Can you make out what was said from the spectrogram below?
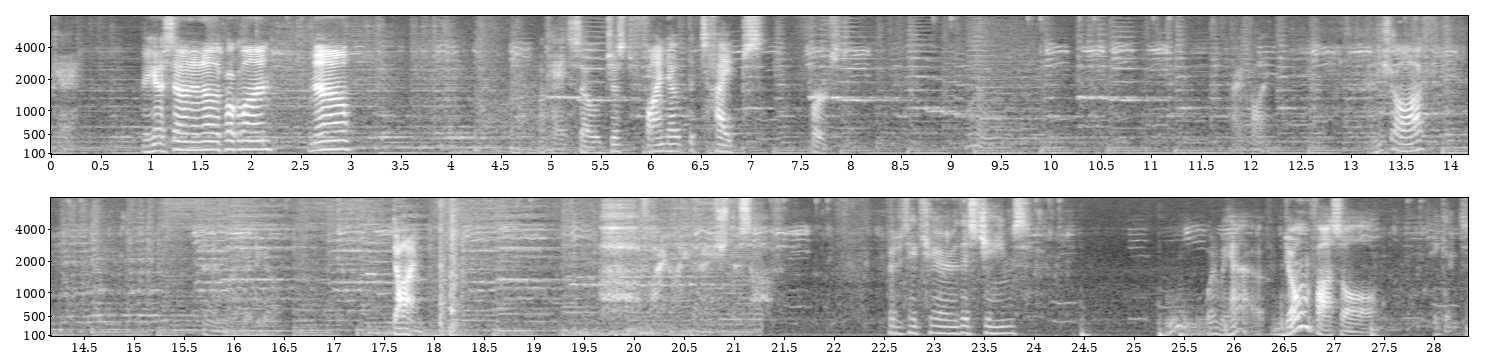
Okay. Are you gonna summon another Pokemon? No? Okay, so just find out the types first. Alright, fine. Finish off. Done. Finally finished this off. Better take care of this, James. Ooh, what do we have? Dome Fossil. Take it.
